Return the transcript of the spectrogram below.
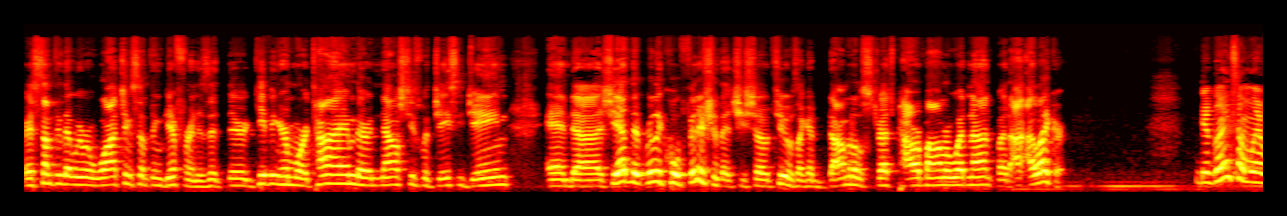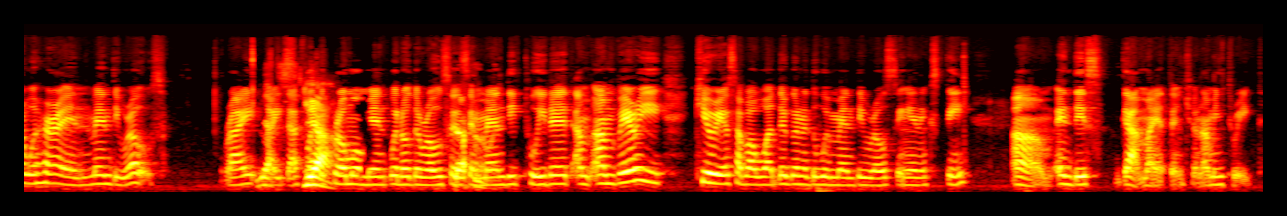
or something that we were watching something different. Is that they're giving her more time. They're now she's with Jacy Jayne, and uh, she had the really cool finisher that she showed too. It was like a domino stretch power bomb or whatnot. But I, I like her. They're going somewhere with her and Mandy Rose right? Yes. Like that's what yeah. the promo meant with all the roses Definitely. and Mandy tweeted. I'm I'm very curious about what they're gonna do with Mandy Rose in NXT. Um, and this got my attention. I'm intrigued.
